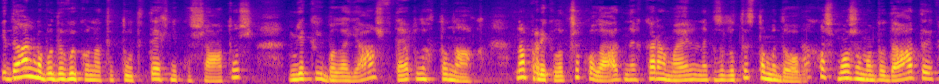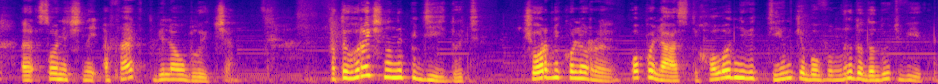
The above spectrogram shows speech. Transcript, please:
Ідеально буде виконати тут техніку шатуш, м'який балаяж в теплих тонах, наприклад, шоколадних, карамельних, золотисто-медових. Також можемо додати е, сонячний ефект біля обличчя. Категорично не підійдуть чорні кольори, попелясті, холодні відтінки, бо вони додадуть віку.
